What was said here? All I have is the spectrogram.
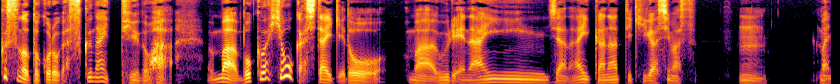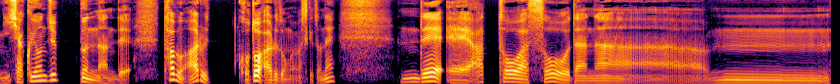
クスのところが少ないっていうのは、まあ僕は評価したいけど、まあ売れないんじゃないかなって気がします。うん。まあ240分なんで、多分あることはあると思いますけどね。で、えー、あとはそうだなうーん、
